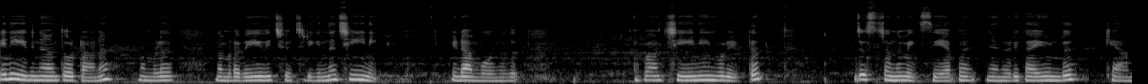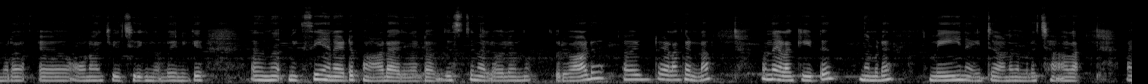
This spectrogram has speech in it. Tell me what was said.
ഇനി ഇതിനകത്തോട്ടാണ് നമ്മൾ നമ്മുടെ വേവിച്ച് വെച്ചിരിക്കുന്ന ചീനി ഇടാൻ പോകുന്നത്. അപ്പോൾ ആ ചീനിയും കൂടി ഇട്ട് ജസ്റ്റ് ഒന്ന് മിക്സ് ചെയ്യുക അപ്പം ഞാനൊരു കൈ കൊണ്ട് ക്യാമറ ഓണാക്കി വെച്ചിരിക്കുന്നുണ്ട്. എനിക്ക് അതൊന്ന് മിക്സ് ചെയ്യാനായിട്ട് പാടായിരുന്നു കേട്ടോ. ജസ്റ്റ് നല്ലപോലെ ഒന്ന് ഒരുപാട് ആയിട്ട് ഇളക്കണ്ട. ഒന്ന് ഇളക്കിയിട്ട് നമ്മുടെ മെയിൻ ഐറ്റമാണ് നമ്മുടെ ചാള. ആ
